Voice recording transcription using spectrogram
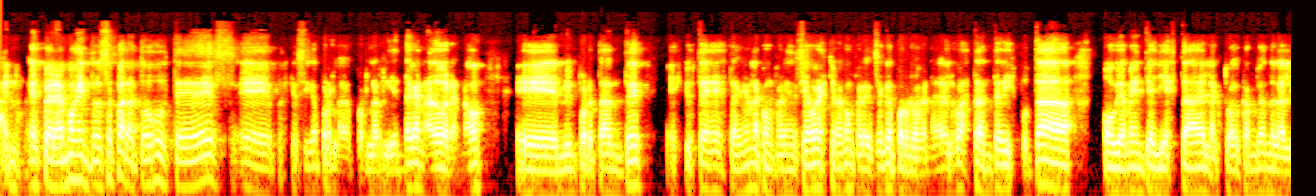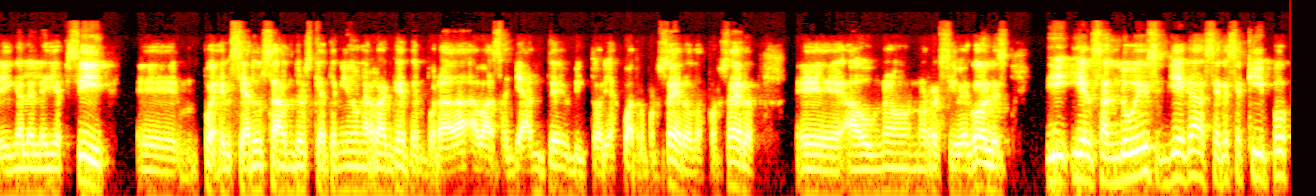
Bueno, esperemos entonces para todos ustedes eh, pues que siga por la, por la rienda ganadora, ¿no? Eh, lo importante es que ustedes están en la conferencia oeste, una conferencia que por lo general es bastante disputada. Obviamente allí está el actual campeón de la liga, el LAFC, eh, pues el Seattle Sounders que ha tenido un arranque de temporada avasallante, victorias 4 por 0, 2 por 0, eh, aún no, no, recibe goles. Y, y, el San Luis llega a ser ese equipo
